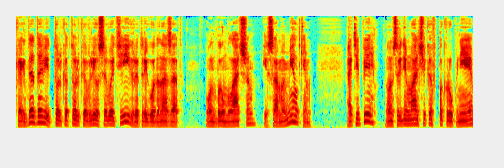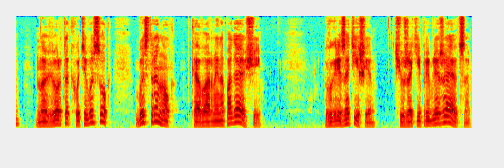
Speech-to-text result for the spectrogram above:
Когда Давид только-только влился в эти игры три года назад, он был младшим и самым мелким, а теперь он среди мальчиков покрупнее, но верток хоть и высок, быстроног, коварный нападающий. В игре затишье. Чужаки приближаются.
